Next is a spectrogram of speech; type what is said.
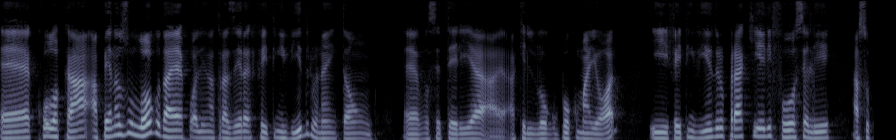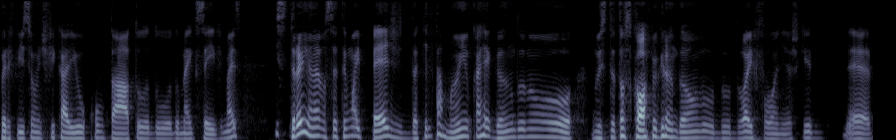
é colocar apenas o logo da Apple ali na traseira feito em vidro, né? Então é, você teria aquele logo um pouco maior e feito em vidro para que ele fosse ali a superfície onde ficaria o contato do, do MagSafe. Mas estranho, né? Você tem um iPad daquele tamanho carregando no, no estetoscópio grandão do, do, do iPhone. Acho que é,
